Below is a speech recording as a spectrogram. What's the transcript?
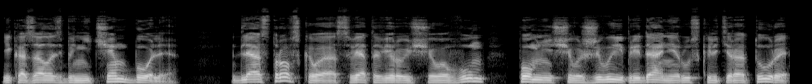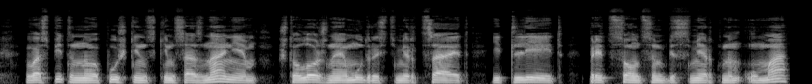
и, казалось бы, ничем более. Для Островского, свято верующего в ум, помнящего живые предания русской литературы, воспитанного пушкинским сознанием, что ложная мудрость мерцает и тлеет пред солнцем бессмертным ума,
